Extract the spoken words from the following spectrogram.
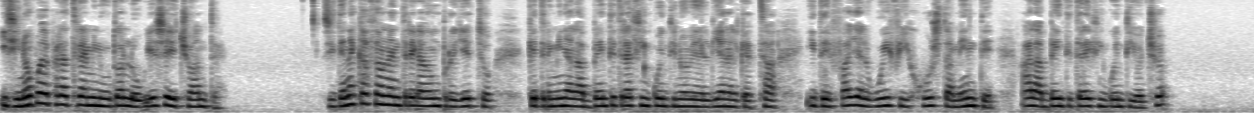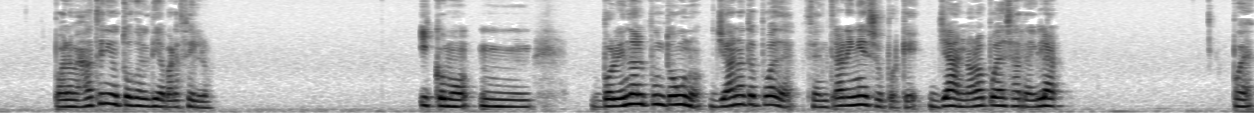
Y si no puede esperar tres minutos, lo hubiese hecho antes. Si tienes que hacer una entrega de un proyecto que termina a las 23.59 del día en el que estás y te falla el wifi justamente a las 23.58, pues a lo mejor has tenido todo el día para hacerlo. Y como mm, volviendo al punto 1, ya no te puedes centrar en eso porque ya no lo puedes arreglar, pues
